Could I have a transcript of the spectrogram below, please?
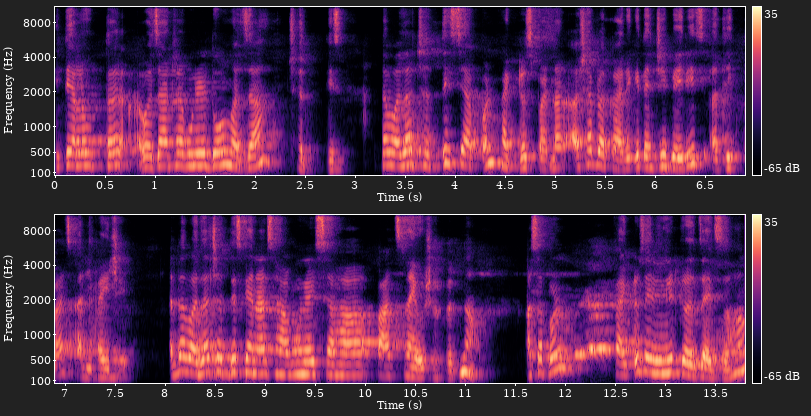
किती आलं उत्तर? वजा अठरा गुणिले दोन वजा छत्तीस. आता वजा छत्तीसचे आपण फॅक्टर्स पाडणार अशा प्रकारे की त्यांची बेरीज अधिक पाच आली पाहिजे. आता वजा छत्तीस घेणार सहा गुणिले सहा पाच नाही येऊ शकत ना. असं पण फॅक्टर्स एलिमिनेट करत जायचं हा.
